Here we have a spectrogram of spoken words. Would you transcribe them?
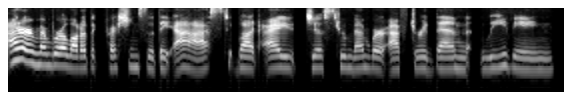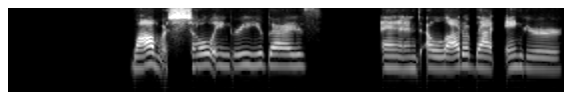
I don't remember a lot of the questions that they asked, but I just remember after them leaving, mom was so angry, you guys. And a lot of that anger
